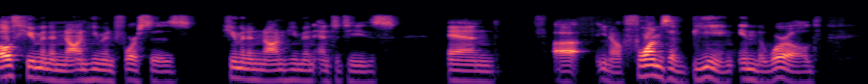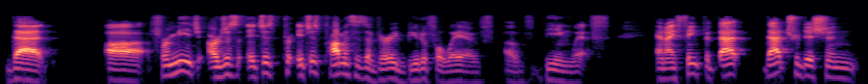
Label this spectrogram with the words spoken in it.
both human and non-human forces human and non-human entities and uh, you know forms of being in the world that uh, for me are just it just it just promises a very beautiful way of of being with and i think that that that tradition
